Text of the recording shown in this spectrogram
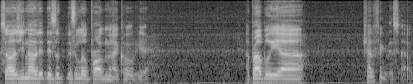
So as you know, there's a there's a little problem in our code here. I probably uh try to figure this out.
